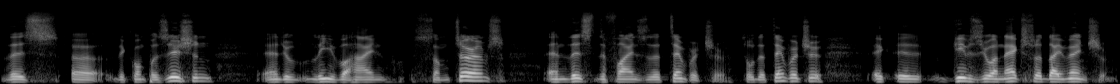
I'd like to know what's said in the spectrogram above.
this uh, decomposition and you leave behind some terms, and this defines the temperature. So the temperature it, it gives you an extra dimension.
